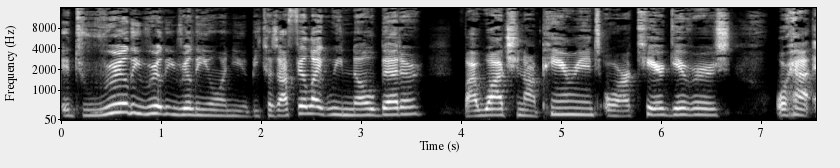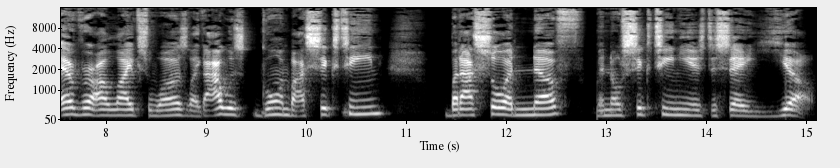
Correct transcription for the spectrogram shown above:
It's really, really, really on you because I feel like we know better by watching our parents or our caregivers or however our lives was. Like I was going by 16, but I saw enough in those 16 years to say, yo,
